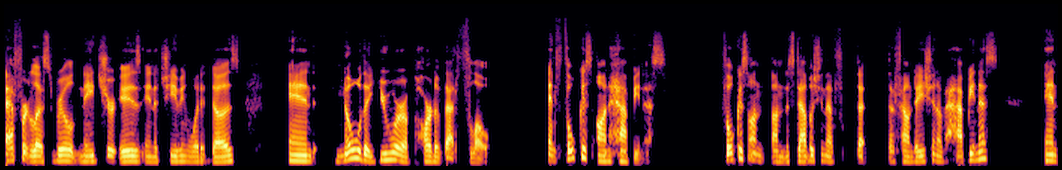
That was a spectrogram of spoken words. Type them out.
effortless real nature is in achieving what it does and know that you are a part of that flow and focus on happiness. Focus on on establishing that that that foundation of happiness and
